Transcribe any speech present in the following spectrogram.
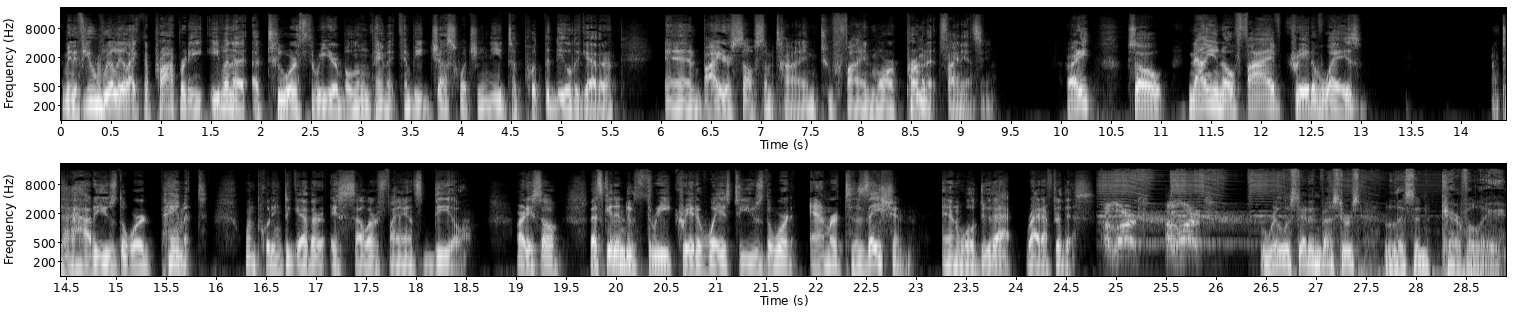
I mean, if you really like the property, even a, a two or three year balloon payment can be just what you need to put the deal together and buy yourself some time to find more permanent financing. Alrighty. So now you know five creative ways to how to use the word payment when putting together a seller finance deal. Alrighty, so let's get into three creative ways to use the word amortization. And we'll do that right after this. Alert! Alert! Real estate investors, listen carefully.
